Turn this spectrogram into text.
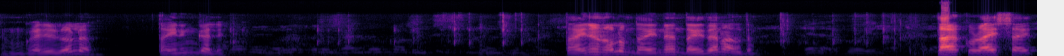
Galil oğlum. Dayının Galil. Dayının oğlum dayının dayıdan aldım. Dark right side.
